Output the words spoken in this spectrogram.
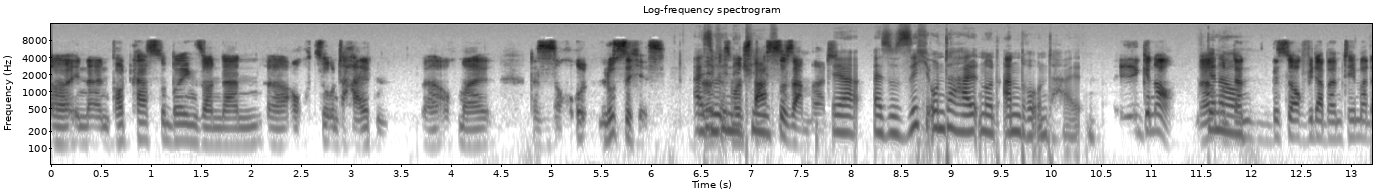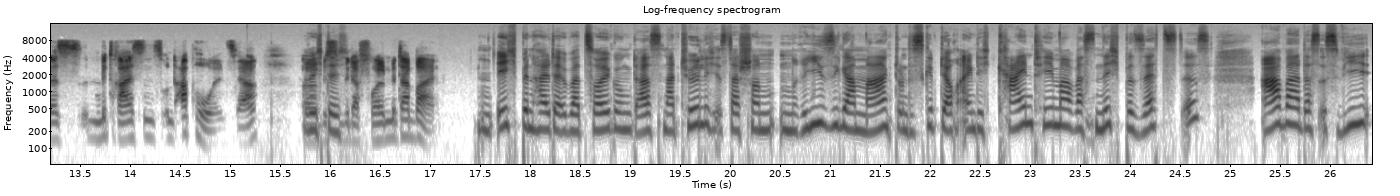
äh, in einen Podcast zu bringen, sondern äh, auch zu unterhalten. auch mal, dass es auch lustig ist. Also dass man Spaß zusammen hat. Ja, also sich unterhalten und andere unterhalten. Äh, genau. Ne? genau. Und dann bist du auch wieder beim Thema des Mitreißens und Abholens, ja. Richtig. Bist du wieder voll mit dabei. Ich bin halt der Überzeugung, dass natürlich ist da schon ein riesiger Markt und es gibt ja auch eigentlich kein Thema, was nicht besetzt ist. Aber das ist wie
